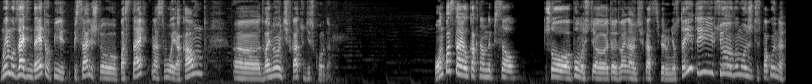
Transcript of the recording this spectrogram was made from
мы ему за день до этого писали, что поставь на свой аккаунт э, двойную нотификацию Дискорда. Он поставил, как нам написал, что полностью э, эта двойная нотификация теперь у него стоит, и все, вы можете спокойно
